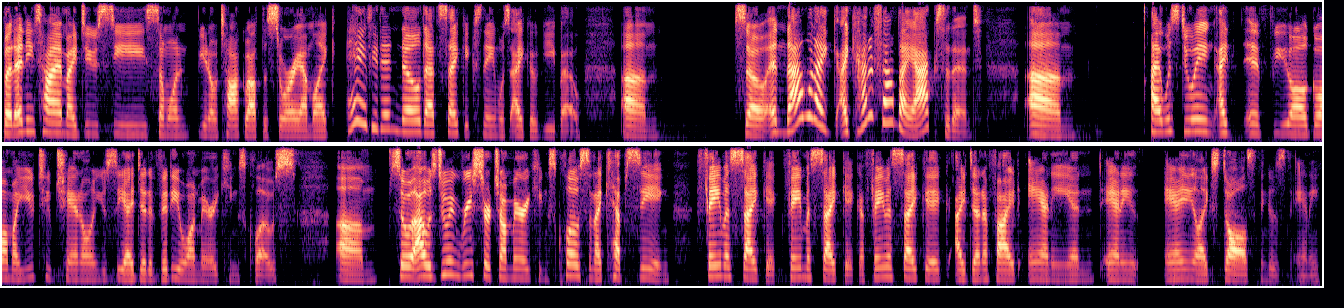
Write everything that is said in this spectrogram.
but anytime I do see someone, you know, talk about the story, I'm like, hey, if you didn't know, that psychic's name was Aiko Gibo. Um, so, and that one I, I kind of found by accident. Um, I was doing, I if you all go on my YouTube channel, you see I did a video on Mary King's Close. Um, so I was doing research on Mary King's Close, and I kept seeing famous psychic, famous psychic, a famous psychic identified Annie, and Annie Annie likes dolls. I think it was Annie.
